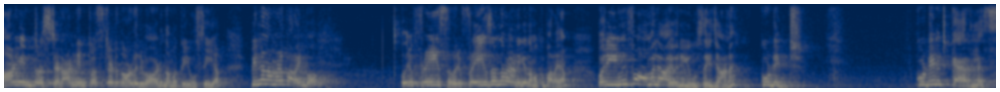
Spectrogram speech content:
അൺഇൻട്രസ്റ്റഡ് അൺഇൻട്രസ്റ്റഡ് എന്നുള്ളൊരു വേർഡ് നമുക്ക് യൂസ് ചെയ്യാം. പിന്നെ നമ്മൾ പറയുമ്പോൾ ഒരു ഫ്രേസ് ഒരു ഫ്രേസ് എന്ന് വേണമെങ്കിൽ നമുക്ക് പറയാം. ഒരു ഇൻഫോർമൽ ആയ ഒരു യൂസേജ് ആണ് കുഡിന്റ് കുഡിന്റ് കെയർലെസ്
